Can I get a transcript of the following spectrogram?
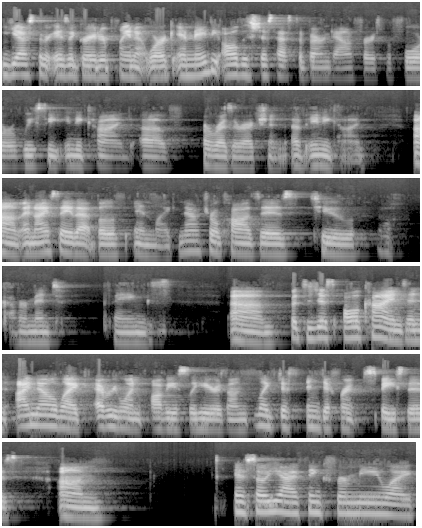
yes, there is a greater plan at work, and maybe all this just has to burn down first before we see any kind of a resurrection of any kind. Um, and I say that both in like natural causes to oh, government things, um, but to just all kinds. And I know like everyone obviously here is on like just in different spaces. Um, and so, yeah, I think for me, like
